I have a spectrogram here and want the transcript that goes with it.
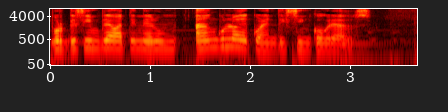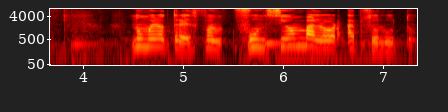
porque siempre va a tener un ángulo de 45 grados. Número 3. función valor absoluto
